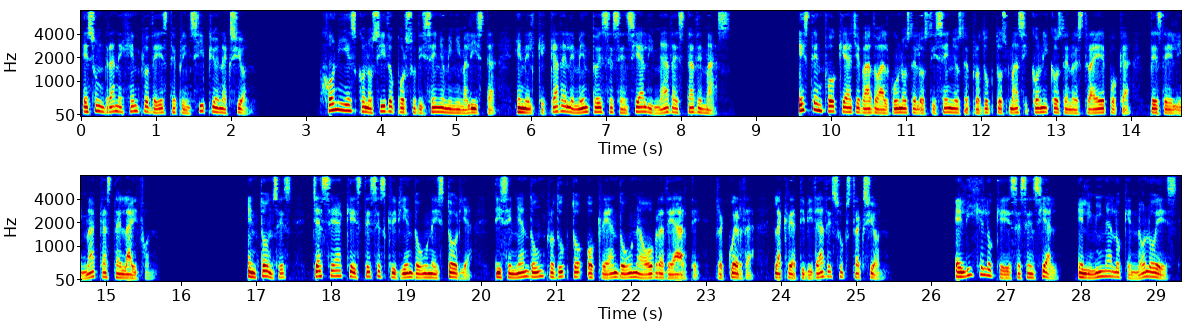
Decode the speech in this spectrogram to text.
es un gran ejemplo de este principio en acción. Honey es conocido por su diseño minimalista, en el que cada elemento es esencial y nada está de más. Este enfoque ha llevado a algunos de los diseños de productos más icónicos de nuestra época, desde el iMac hasta el iPhone. Entonces, ya sea que estés escribiendo una historia, diseñando un producto o creando una obra de arte, recuerda, la creatividad es subtracción. Elige lo que es esencial, elimina lo que no lo es,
